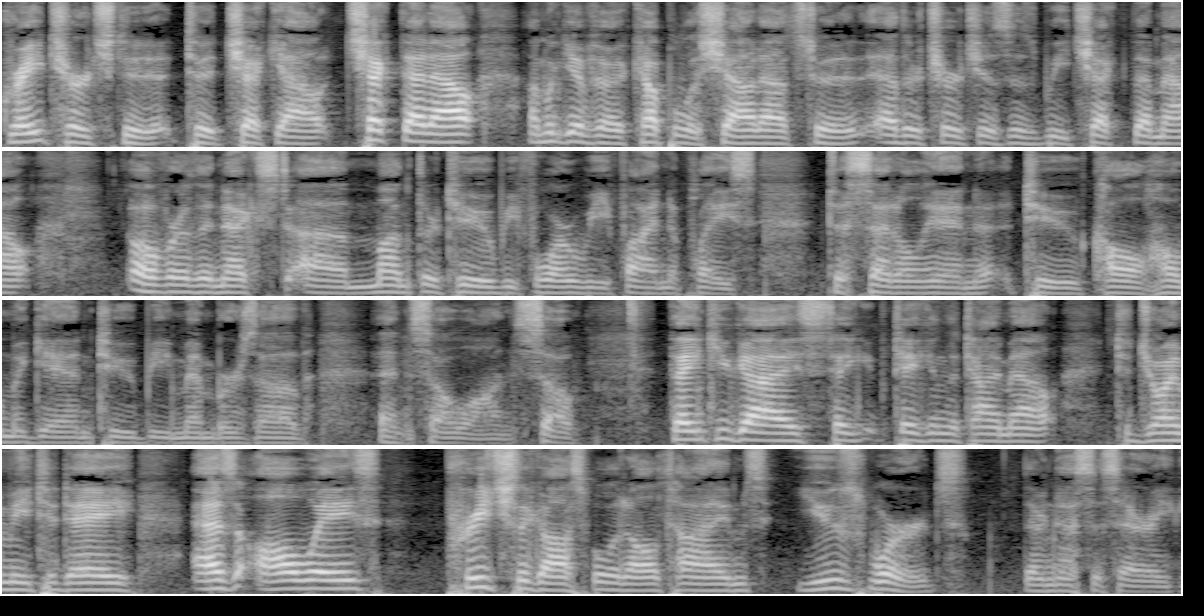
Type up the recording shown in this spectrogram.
Great church to to check out. Check that out. I'm gonna give a couple of shout outs to other churches as we check them out over the next uh, month or two before we find a place to settle in, to call home again, to be members of, and so on. So, Thank you guys take, taking the time out to join me today. As always, preach the gospel at all times. Use words; they're necessary.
